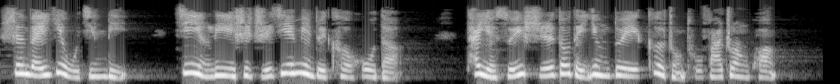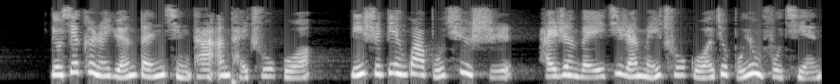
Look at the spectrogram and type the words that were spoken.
身为业务经理。金颖丽是直接面对客户的，她也随时都得应对各种突发状况。有些客人原本请她安排出国，临时变卦不去时，还认为既然没出国就不用付钱，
